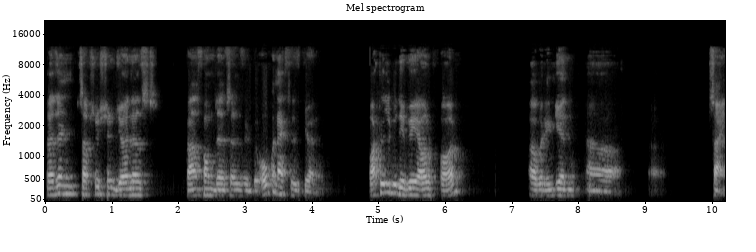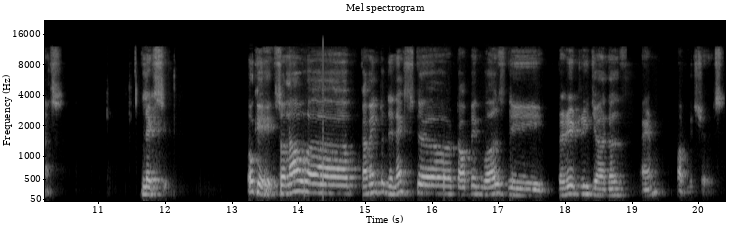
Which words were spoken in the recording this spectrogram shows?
present subscription journals transform themselves into open access journals, what will be the way out for our Indian uh, science? Let's see. Okay, so now uh, coming to the next uh, topic was the predatory journals and publishers.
